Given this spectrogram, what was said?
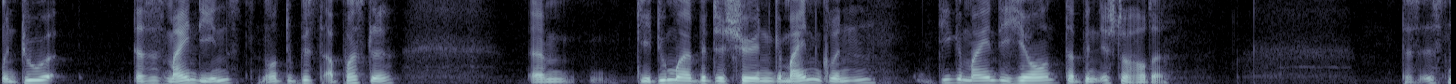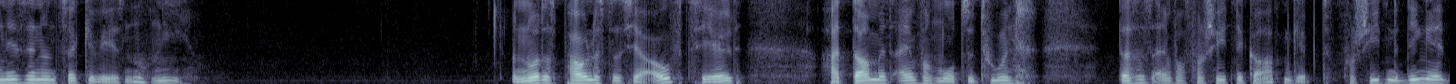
Und du, das ist mein Dienst, ne? du bist Apostel, ähm, geh du mal bitte schön Gemeinden gründen. Die Gemeinde hier, da bin ich der Hirte. Das ist nie Sinn und Zweck gewesen, noch nie. Und nur, dass Paulus das hier aufzählt, hat damit einfach nur zu tun, dass es einfach verschiedene Gaben gibt, verschiedene Dinge,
